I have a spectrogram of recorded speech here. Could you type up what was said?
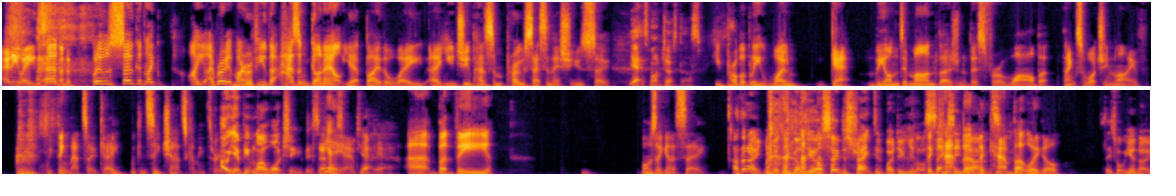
anyway, he turned on him. But it was so good. Like, I, I wrote in my review that hasn't gone out yet, by the way. Uh, YouTube has some processing issues, so yeah, it's not just us. you probably won't get the on demand version of this for a while. But thanks for watching live. We think that's okay. We can see chats coming through. Oh yeah, people are watching this episode. yeah. Yeah, yeah. Uh, but the. What was I going to say? I don't know. You, you got, you're so distracted by doing your little The cat, sexy the, dance. the cat butt wiggle. At least what you know.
